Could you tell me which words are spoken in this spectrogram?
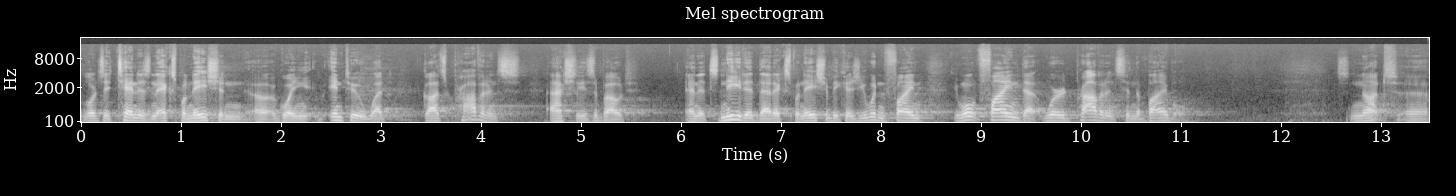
Lord's Day 10 is an explanation uh, going into what God's providence actually is about. And it's needed, that explanation, because you, wouldn't find, you won't find that word providence in the Bible. It's not uh,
